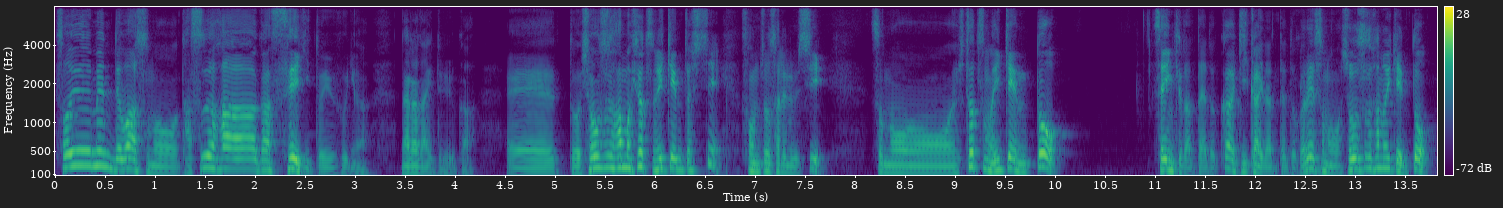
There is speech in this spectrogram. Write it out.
そういう面ではその多数派が正義というふうにはならないというか、えー、と少数派も一つの意見として尊重されるしその一つの意見と選挙だったりとか議会だったりとかでその少数派の意見と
